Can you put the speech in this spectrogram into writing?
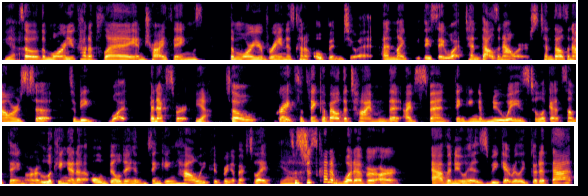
Yeah. So the more you kind of play and try things, the more your brain is kind of open to it. And like they say, what, 10,000 hours, 10,000 hours to, to be what? An expert. yeah. So great. So think about the time that I've spent thinking of new ways to look at something or looking at an old building and thinking how we could bring it back to life. Yeah. So it's just kind of whatever our avenue is, we get really good at that.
